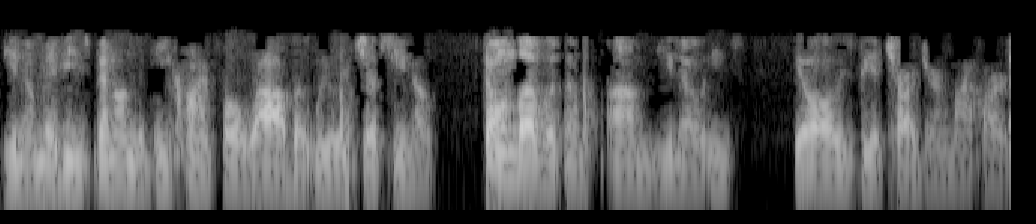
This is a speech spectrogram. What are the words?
You know, maybe he's been on the decline for a while, but we were just you know so in love with him. Um, you know, he's he'll always be a Charger in my heart.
